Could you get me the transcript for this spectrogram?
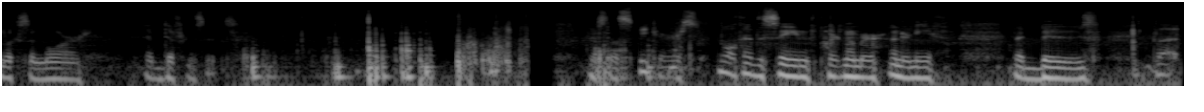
look some more at differences. There's the speakers. Both have the same part number underneath, but booze. But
